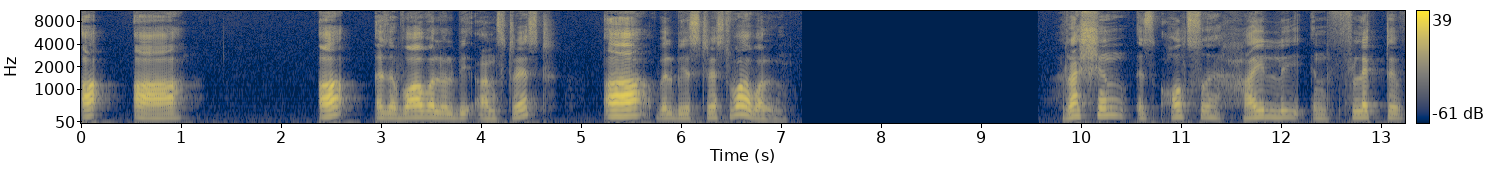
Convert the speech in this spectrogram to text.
a a a as a vowel will be unstressed a will be a stressed vowel Russian is also a highly inflective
